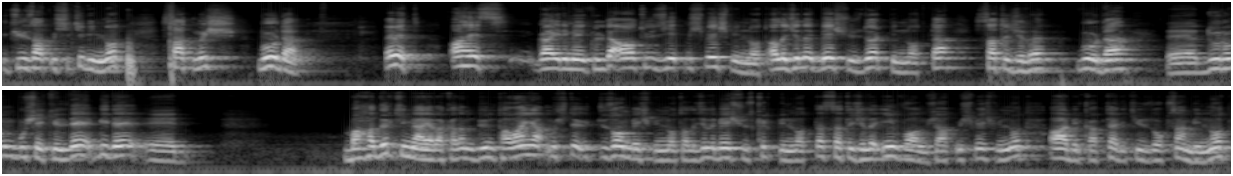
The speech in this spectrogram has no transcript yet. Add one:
262 bin not satmış burada. Evet Ahes gayrimenkulde 675 bin not. Alıcılı 504 bin notta satıcılı burada e, durum bu şekilde. Bir de e, Bahadır Kimya'ya bakalım. Dün tavan yapmıştı. 315 bin not alıcılı 540 bin notta satıcılı info almış 65 bin not. A1 Kapital 290 bin not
